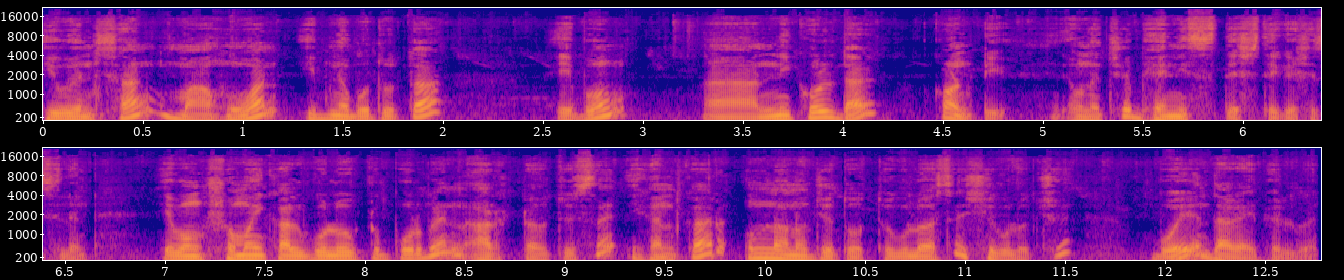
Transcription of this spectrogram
Hiuen Tsang Ma Huan Ibn Battuta এবং নিকোল দা কন্টি। উনি হচ্ছে ভেনিস দেশ থেকে এসেছিলেন। এবং সময়কালগুলো একটু পড়বেন আর একটা হচ্ছে এখানকার অন্যান্য যে তথ্যগুলো আছে, সেগুলো হচ্ছে বইয়ে দাগাই ফেলবেন।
